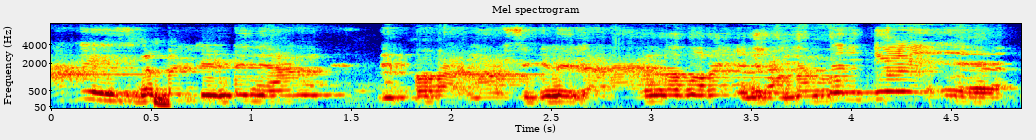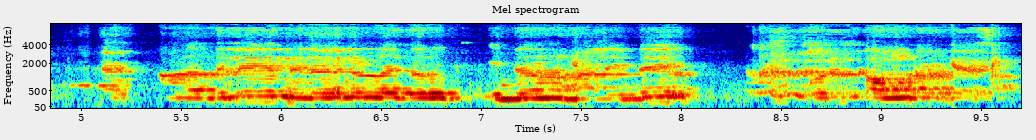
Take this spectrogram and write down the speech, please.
ആ കേസിനെ പറ്റിയിട്ട് ഞാൻ ഇപ്പൊ പരാമർശിക്കുന്നില്ല. കാരണം എന്താ പറയാ ഒന്നാമത് എനിക്ക് അതിൽ നിലവിലുള്ള ഇത് ഇതെന്ന് പറഞ്ഞാൽ ഇത് ഒരു കൗണ്ടർ കേസാണ്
